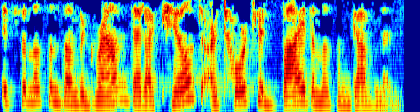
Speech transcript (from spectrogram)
it's the Muslims on the ground that are killed, are tortured by the Muslim governments,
